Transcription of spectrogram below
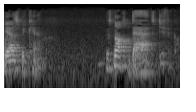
Yes, we can. It's not that difficult.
